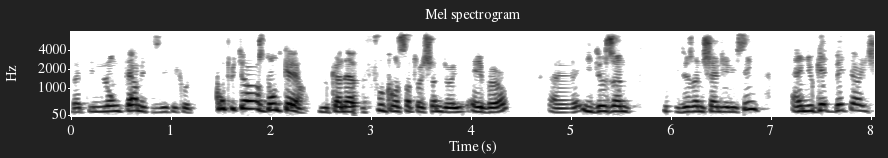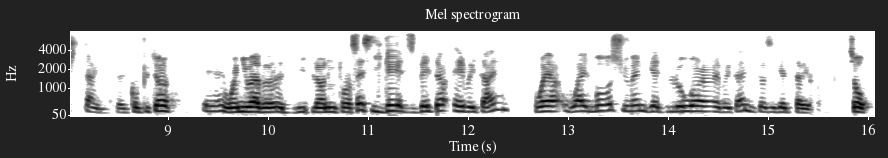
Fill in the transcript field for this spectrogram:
but in long term, it's difficult. Computers don't care. You can have full concentration during ever. Uh, it doesn't it doesn't change anything, and you get better each time. The computer, uh, when you have a deep learning process, it gets better every time. Where while most humans get lower every time because they get tired. So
